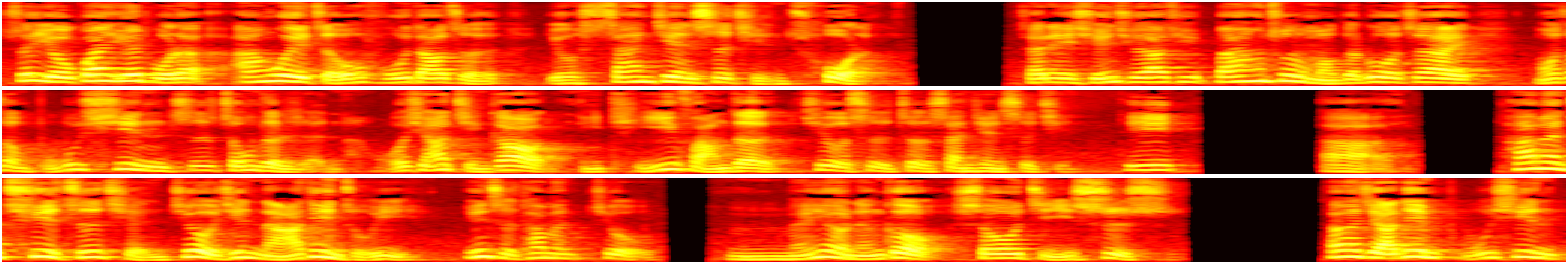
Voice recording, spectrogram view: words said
所以有关约伯的安慰者或辅导者，有三件事情错了。在你寻求要去帮助某个落在某种不幸之中的人我想要警告你提防的就是这三件事情。第一，啊，他们去之前就已经拿定主意，因此他们就没有能够收集事实。他们假定不幸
